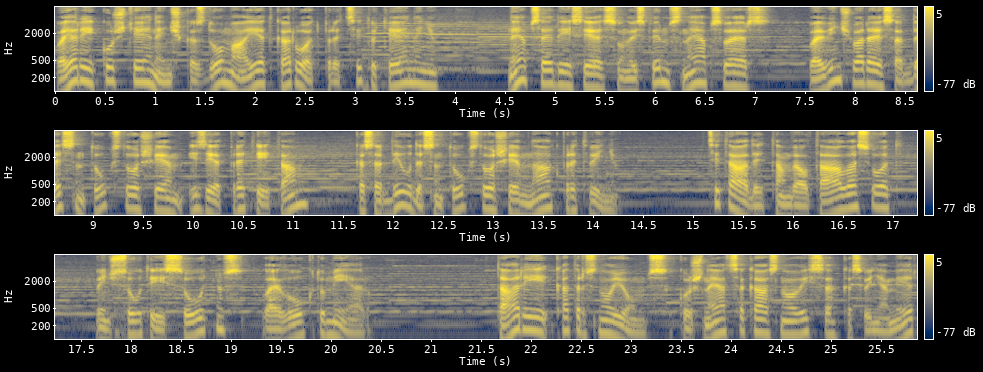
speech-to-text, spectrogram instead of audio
Vai arī kurš ķēniņš, kas domā iet karot pret citu ķēniņu, neapsēdīsies un vispirms neapsvērs, vai viņš varēs ar desmit tūkstošiem iziet pretī tam, kas ar divdesmit tūkstošiem nāk pret viņu. Citādi tam vēl tālu esot, viņš sūtīs sūtņus, lai lūgtu mieru. Tā arī katrs no jums, kurš neatsakās no visa, kas viņam ir,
